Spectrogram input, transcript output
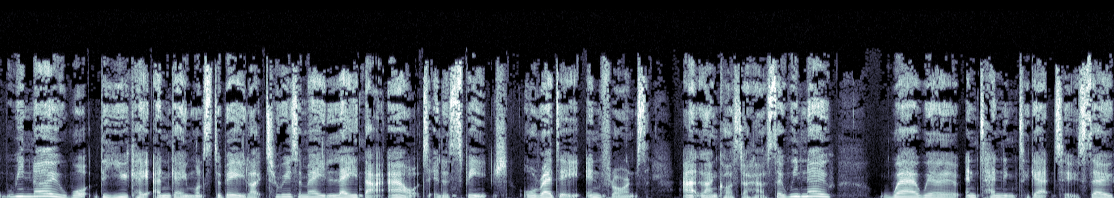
we know what the UK endgame wants to be. Like Theresa May laid that out in a speech already in Florence at Lancaster House. So we know where we're intending to get to. So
